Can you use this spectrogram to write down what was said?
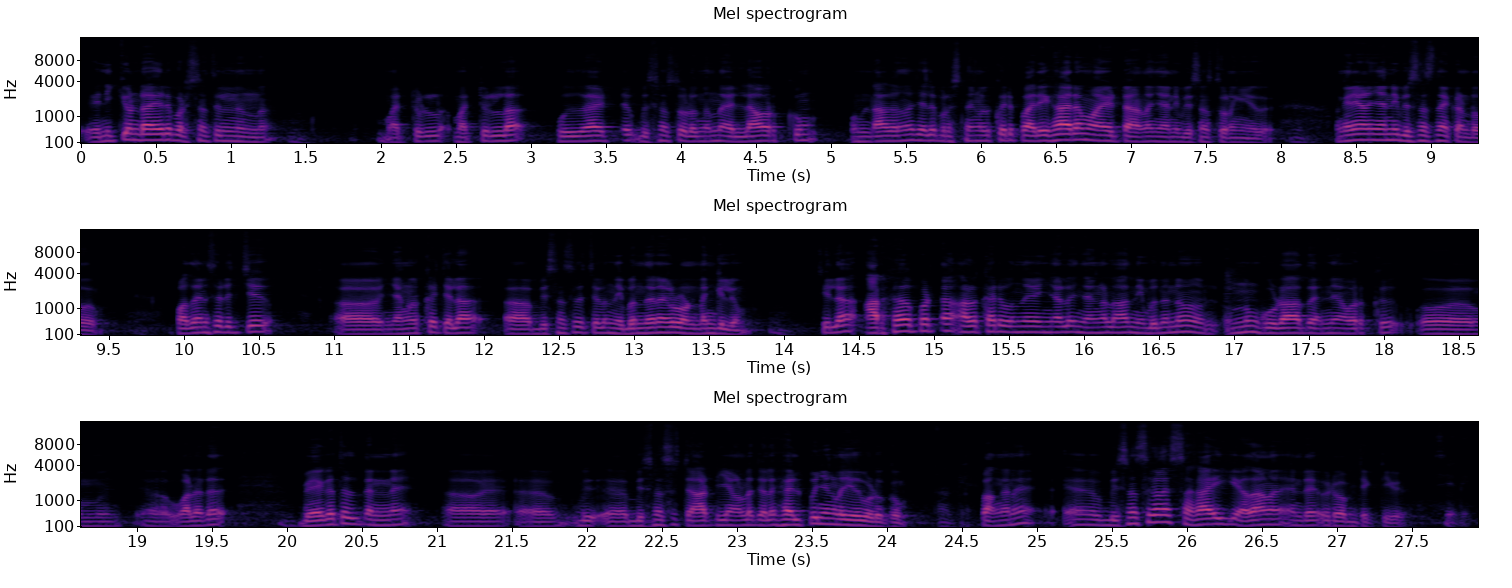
എനിക്കുണ്ടായൊരു പ്രശ്നത്തിൽ നിന്ന് മറ്റുള്ള മറ്റുള്ള പുതുതായിട്ട് ബിസിനസ് തുടങ്ങുന്ന എല്ലാവർക്കും ഉണ്ടാകുന്ന ചില പ്രശ്നങ്ങൾക്ക് ഒരു പരിഹാരമായിട്ടാണ് ഞാൻ ഈ ബിസിനസ് തുടങ്ങിയത്. അങ്ങനെയാണ് ഞാൻ ഈ ബിസിനസ്സിനെ കണ്ടതും. അപ്പോൾ അതനുസരിച്ച് ഞങ്ങൾക്ക് ചില ബിസിനസ്സിൽ ചില നിബന്ധനകളുണ്ടെങ്കിലും ചില അർഹതപ്പെട്ട ആൾക്കാർ വന്നു കഴിഞ്ഞാൽ ഞങ്ങൾ ആ നിബന്ധന ഒന്നും കൂടാതെ തന്നെ അവർക്ക് വളരെ വേഗത്തിൽ തന്നെ ബിസിനസ് സ്റ്റാർട്ട് ചെയ്യാനുള്ള ചില ഹെൽപ്പ് ഞങ്ങൾ ചെയ്ത് കൊടുക്കും. അപ്പം അങ്ങനെ ബിസിനസ്സുകളെ സഹായിക്കുക അതാണ് എന്റെ ഒരു ഒബ്ജക്റ്റീവ് ശരി.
